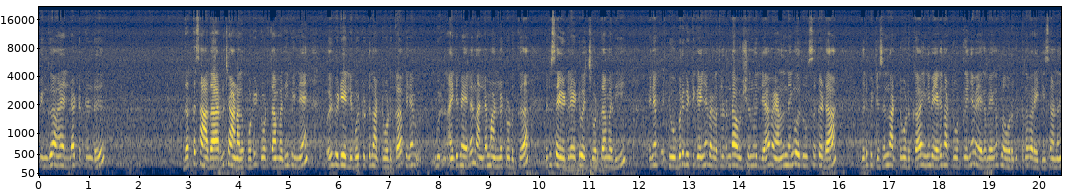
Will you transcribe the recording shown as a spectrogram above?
പിങ്ക് അങ്ങനെ എല്ലാം ഇട്ടിട്ടുണ്ട്. ഇതൊക്കെ സാധാരണ ചാണകപ്പൊടി ഇട്ട് കൊടുത്താൽ മതി. പിന്നെ ഒരു പിടി എല്ലുപൊടി ഇട്ടിട്ട് നട്ട് കൊടുക്കുക പിന്നെ അതിന്റെ മേലെ നല്ല മണ്ണിട്ട് കൊടുക്കുക. എന്നിട്ട് സൈഡിലായിട്ട് വെച്ച് കൊടുത്താൽ മതി. പിന്നെ ട്യൂബർ കിട്ടിക്കഴിഞ്ഞാൽ വെള്ളത്തിലിടേണ്ട ആവശ്യമൊന്നുമില്ല. വേണമെന്നുണ്ടെങ്കിൽ ഒരു ദിവസമൊക്കെ ഇടാം. എന്നിട്ട് പിറ്റേ ദിവസം നട്ട് കൊടുക്കുക. ഇനി വേഗം നട്ട് കൊടുത്തു കഴിഞ്ഞാൽ വേഗം വേഗം ഫ്ലവർ കിട്ടുന്ന വെറൈറ്റീസാണ്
